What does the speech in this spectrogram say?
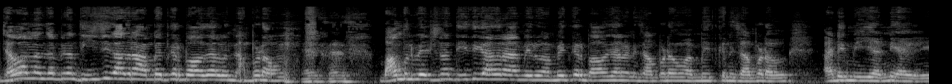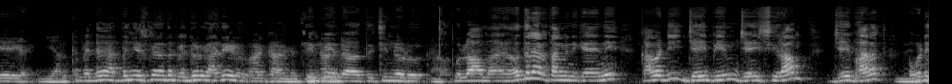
జవాన్లను చంపినంత ఈజీ కాదురా అంబేద్కర్ భావజాలను చంపడం. బాంబులు పేల్చినంత ఈజీ కాదురా మీరు అంబేద్కర్ భావజాలని చంపడం అంబేద్కర్ని చంపడం. అంటే మీ అన్ని అంత పెద్దగా అర్థం చేసుకునేంత పెద్దోడు కాదు చిన్నోడు. చిన్నోడు. పుల్వామా వదిలేరు తమ్మినికాయని కాబట్టి జై భీమ్ జై శ్రీరామ్ జై భారత్. ఒకటే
